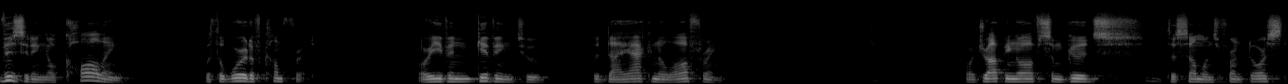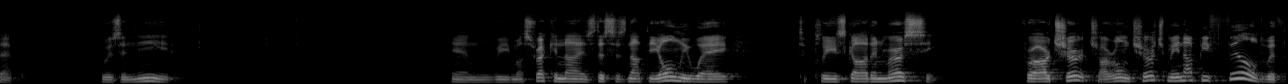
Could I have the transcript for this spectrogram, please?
visiting or calling with a word of comfort, or even giving to the diaconal offering, or dropping off some goods to someone's front doorstep who is in need. And we must recognize this is not the only way to please God in mercy. For our church, our own church, may not be filled with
